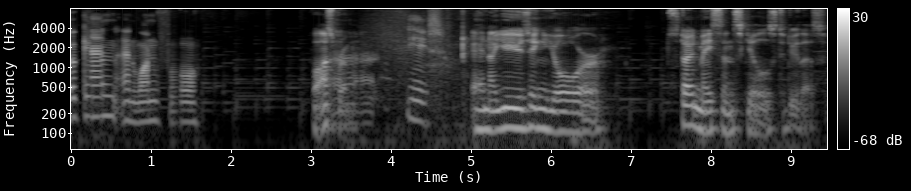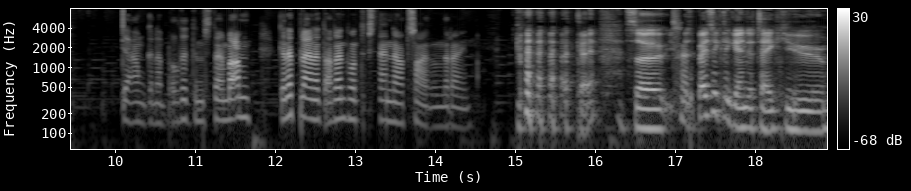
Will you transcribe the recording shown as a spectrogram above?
Okan and one for. For Osprem. Uh, yes. and are you using your stonemason skills to do this? Yeah, I'm gonna build it in stone, but I'm gonna plan it. I don't want to stand outside in the rain. okay. So it's basically going to take you.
